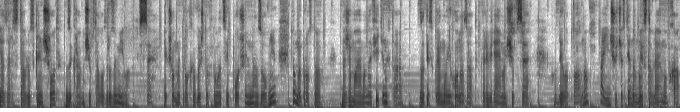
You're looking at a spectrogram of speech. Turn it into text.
Я зараз ставлю скріншот з екрану, щоб стало зрозуміло. Все. Якщо ми трохи виштовхнули цей поршень назовні, то ми просто нажимаємо на фітінг та затискуємо його назад. Перевіряємо, щоб все ходило плавно, а іншу частину ми вставляємо в хаб.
